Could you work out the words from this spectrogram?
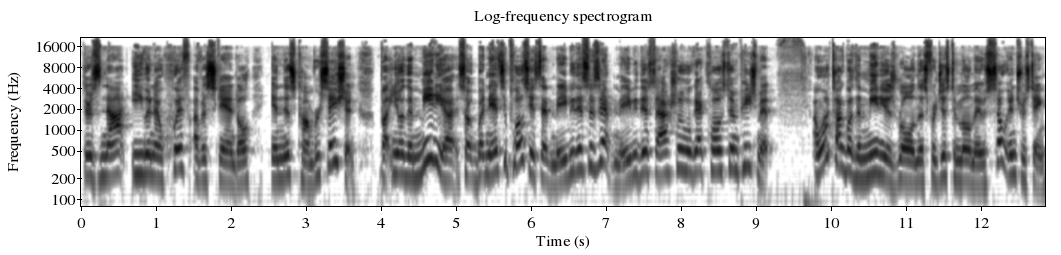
there's not even a whiff of a scandal in this conversation. But, you know, the media, so, but Nancy Pelosi has said maybe this is it. Maybe this actually will get close to impeachment. I want to talk about the media's role in this for just a moment. It was so interesting.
